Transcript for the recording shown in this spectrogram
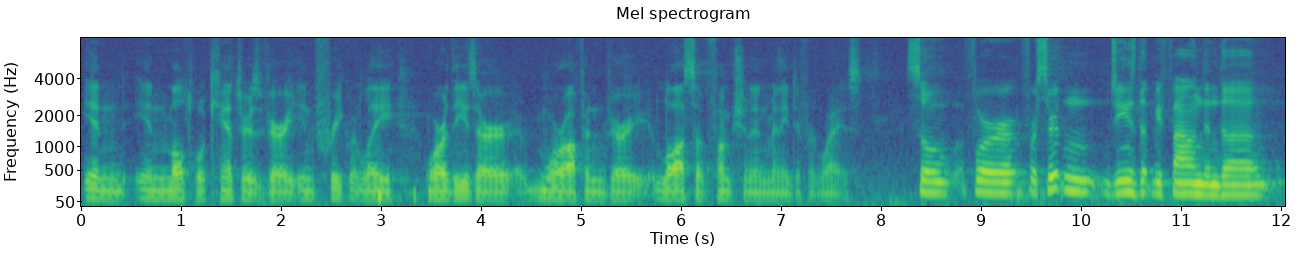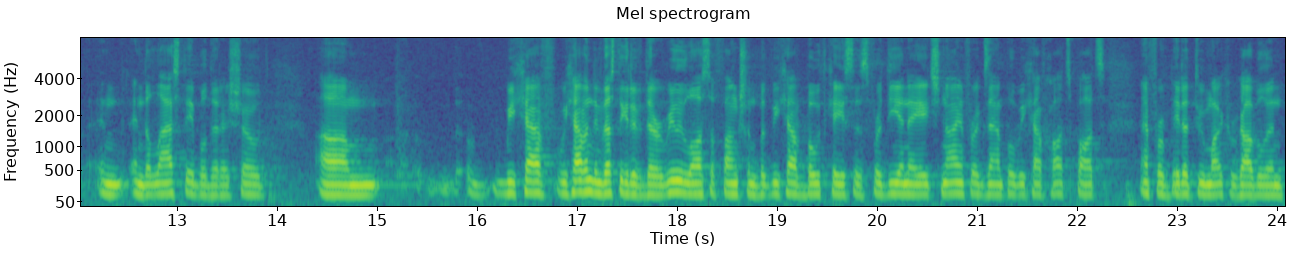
in, in multiple cancers very infrequently, or these are more often very loss of function in many different ways? So for, for certain genes that we found in the in, in the last table that I showed, um, we, have, we haven't investigated if they're really loss of function, but we have both cases. For DNAH9, for example, we have hotspots, and for beta-2 microglobulin,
